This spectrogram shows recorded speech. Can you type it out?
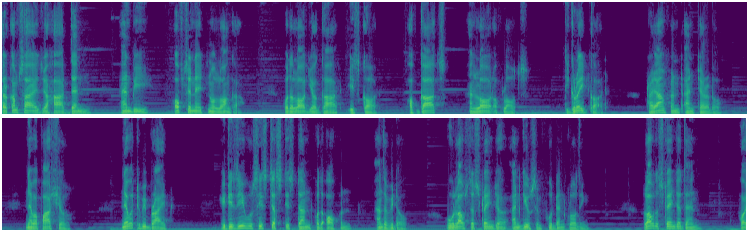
circumcise your heart then and be obstinate no longer, for the Lord your God is God of gods and Lord of lords, the great God, triumphant and terrible, never partial, never to be bribed. It is he who sees justice done for the orphan and the widow, who loves the stranger and gives him food and clothing. Love the stranger then, for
